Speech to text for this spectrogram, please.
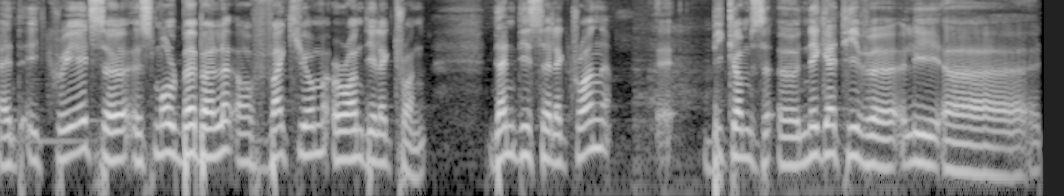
And it creates a, a small bubble of vacuum around the electron. Then this electron uh, becomes negatively uh,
